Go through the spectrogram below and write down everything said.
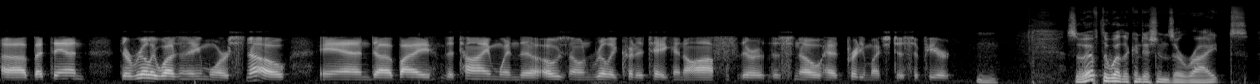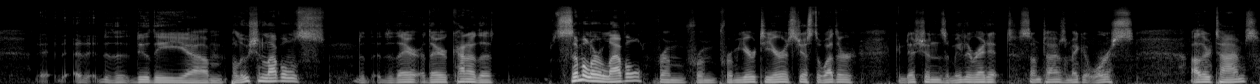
Uh, but then there really wasn't any more snow, and uh, by the time when the ozone really could have taken off, there the snow had pretty much disappeared. Mm. So if the weather conditions are right, do the um, pollution levels they're they're kind of the similar level from from from year to year. It's just the weather conditions ameliorate it sometimes, make it worse other times.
